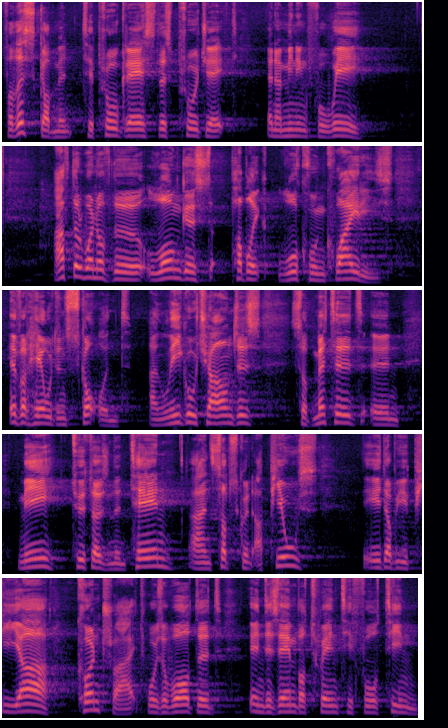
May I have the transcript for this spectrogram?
for this government to progress this project in a meaningful way. After one of the longest public local inquiries ever held in Scotland and legal challenges submitted in May 2010 and subsequent appeals, the AWPR contract was awarded in December 2014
